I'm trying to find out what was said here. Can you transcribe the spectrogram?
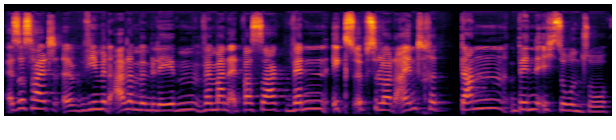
Es ist halt äh, wie mit allem im Leben, wenn man etwas sagt, wenn XY eintritt, dann bin ich so und so.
